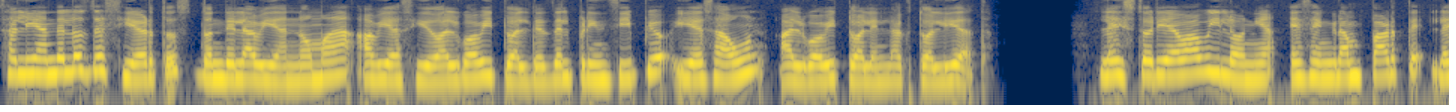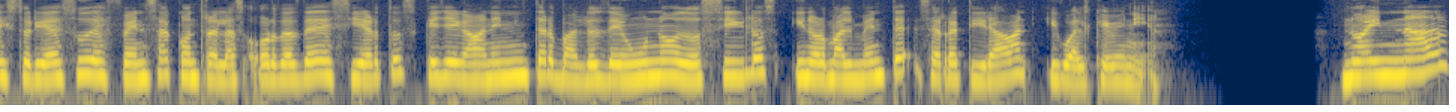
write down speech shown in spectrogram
Salían de los desiertos, donde la vida nómada había sido algo habitual desde el principio y es aún algo habitual en la actualidad. La historia de Babilonia es en gran parte la historia de su defensa contra las hordas de desiertos que llegaban en intervalos de uno o dos siglos y normalmente se retiraban igual que venían. No hay nada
